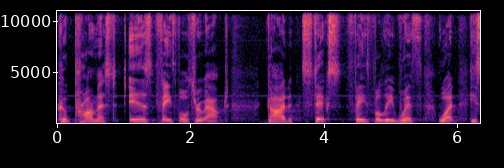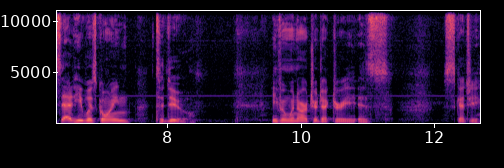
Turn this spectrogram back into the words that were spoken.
who promised is faithful throughout. God sticks faithfully with what he said he was going to do, even when our trajectory is sketchy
